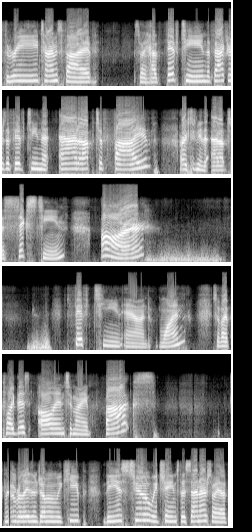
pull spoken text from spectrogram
3 times 5, so I have 15. The factors of 15 that add up to 5, or excuse me, that add up to 16 are 15 and 1. So if I plug this all into my box, remember ladies and gentlemen, we keep these two, we change the center, so I have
